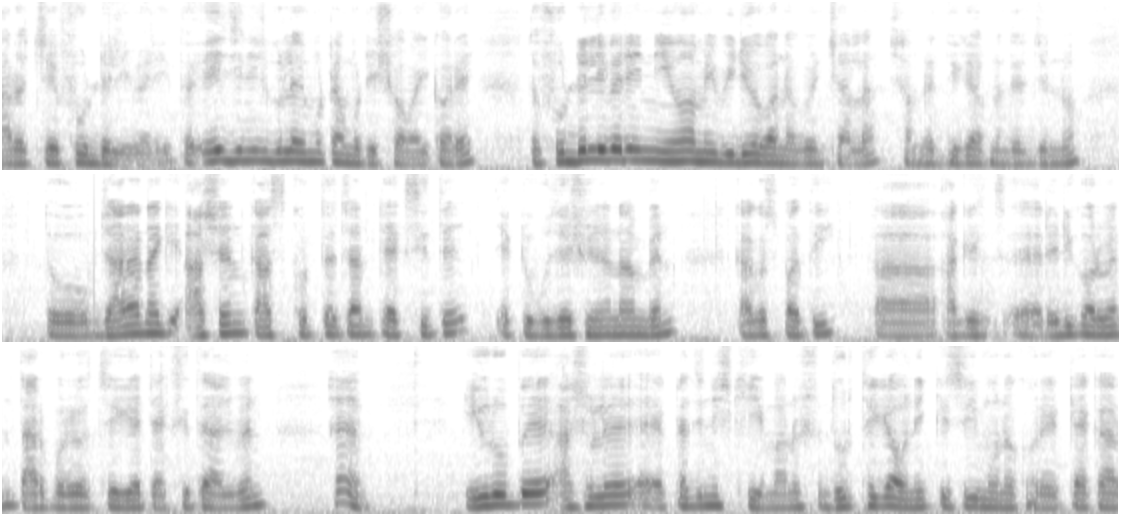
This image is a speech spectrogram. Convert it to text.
আর হচ্ছে ফুড ডেলিভারি তো এই জিনিসগুলোই মোটামুটি সবাই করে। তো ফুড ডেলিভারি নিয়েও আমি ভিডিও বানাবো ইনশাল্লাহ সামনের দিকে আপনাদের জন্য। তো যারা নাকি আসেন, কাজ করতে চান ট্যাক্সিতে একটু বুঝে শুনে নামবেন, কাগজপাতি আগে রেডি করবেন, তারপরে হচ্ছে গিয়ে ট্যাক্সিতে আসবেন। হ্যাঁ ইউরোপে আসলে একটা জিনিস কি, মানুষ দূর থেকে অনেক কিছুই মনে করে, টাকার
